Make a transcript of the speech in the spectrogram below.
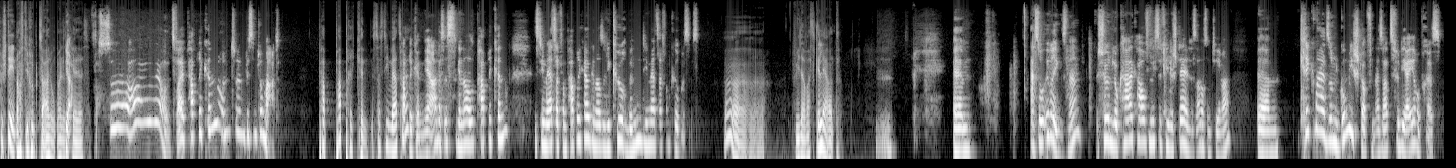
bestehen auf die Rückzahlung meines Ja. Geldes. Das, äh, ja, zwei Papriken und ein bisschen Tomate. Pap Papriken. Ist das die Mehrzahl? Papriken, ja, das ist genauso Papriken, ist die Mehrzahl von Paprika, genauso wie Kürben die Mehrzahl von Kürbis ist. Ah, wieder was gelernt. Ähm, ach so, übrigens, ne? Schön lokal kaufen, nicht so viele Stellen, ist auch noch so ein Thema. Ähm, krieg mal so einen Gummistopfenersatz für die Aeropress.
